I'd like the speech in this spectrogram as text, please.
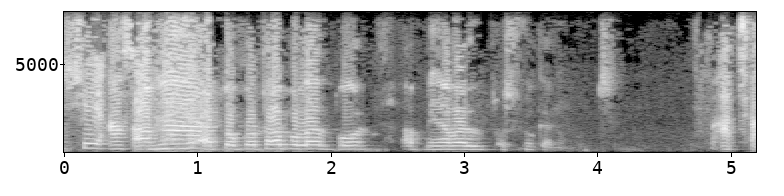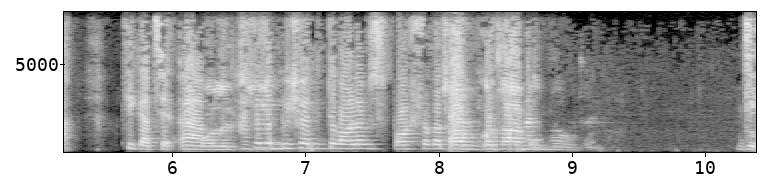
সেই আমি এত কথা বলার পর আপনি আবার প্রশ্ন কেন করছেন? আচ্ছা ঠিক আছে। আসলে বিষয়টি তো অনেক স্পর্শকতা সব কথা আমি বলব না। জি।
